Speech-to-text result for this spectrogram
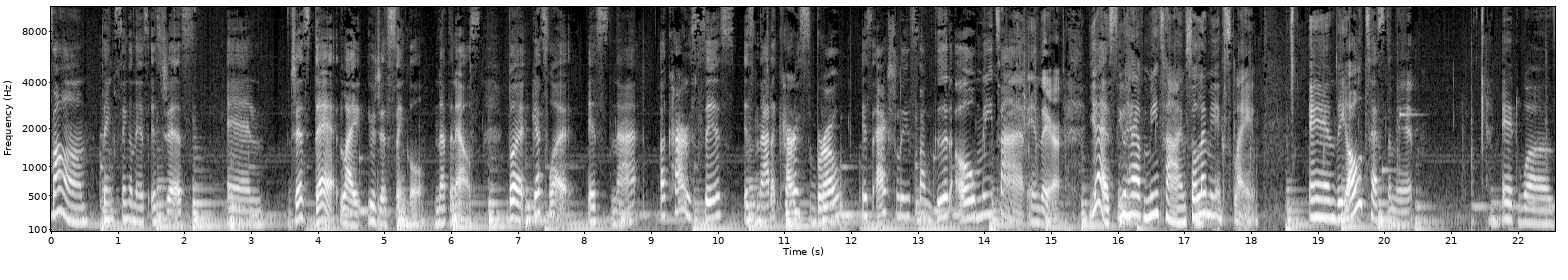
some think singleness is just and just that, like you're just single, nothing else. But guess what? It's not a curse, sis. It's not a curse, bro. It's actually some good old me time in there. Yes, you have me time. So let me explain. in the Old Testament, it was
